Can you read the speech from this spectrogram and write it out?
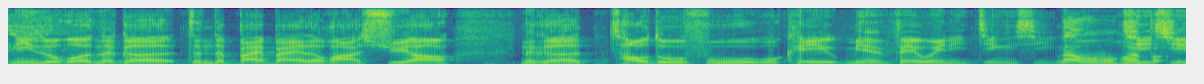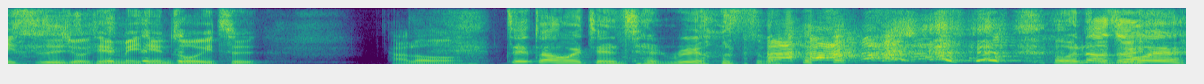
你如果那个真的拜拜的话，需要那个超度服务，我可以免费为你进行。那我们会七七四十九天每天做一次。Hello，这段会剪成 reals 吗？我们到时候会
